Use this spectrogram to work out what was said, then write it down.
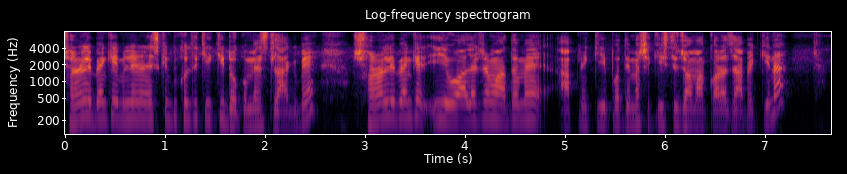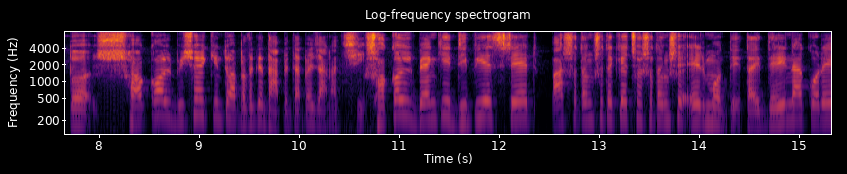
সোনালী ব্যাংকের মিলিয়নার স্কিমটি খুলতে কী কী ডকুমেন্টস লাগবে? সোনালী ব্যাংকের ই ওয়ালেটের মাধ্যমে আপনি কি প্রতি মাসে কিস্তি জমা করা যাবে কিনা? তো সকল বিষয় কিন্তু আপনাদেরকে ধাপে ধাপে জানাচ্ছি। সকল ব্যাংকই ডিপিএস রেট পাঁচ শতাংশ থেকে ছ শতাংশ এর মধ্যে, তাই দেরি না করে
